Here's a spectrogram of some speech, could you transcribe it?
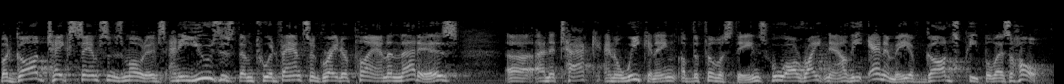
But God takes Samson's motives and he uses them to advance a greater plan, and that is uh, an attack and a weakening of the Philistines, who are right now the enemy of God's people as a whole.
